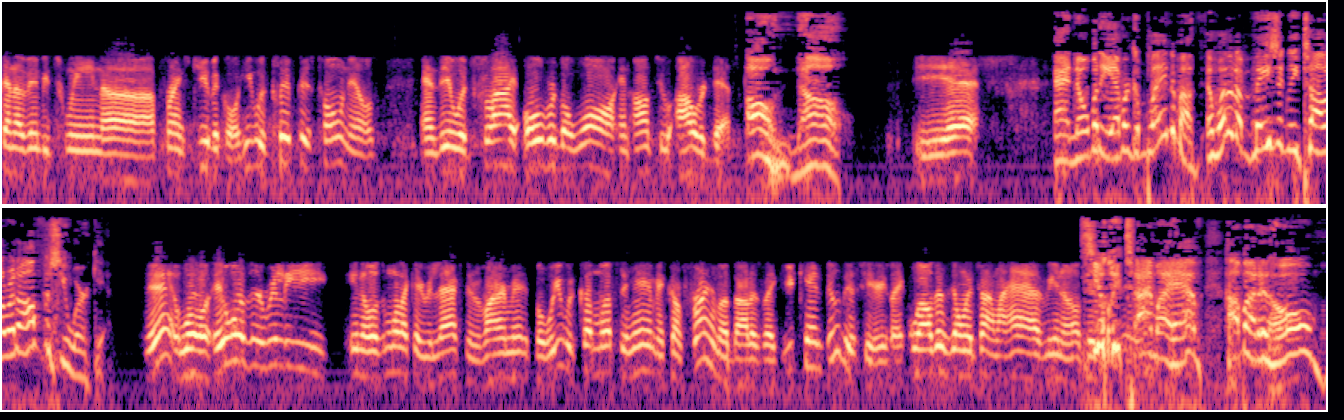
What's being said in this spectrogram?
kind of in between uh, Frank's cubicle. He would clip his toenails, and they would fly over the wall and onto our desk. Oh, no. Yes. And nobody ever complained about it. And what an amazingly tolerant office you work in. Yeah, well, it wasn't really, you know, it was more like a relaxed environment, but we would come up to him and confront him about it. It's like, you can't do this here. He's like, well, this is the only time I have, you know. It's the only time I have. How about at home?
